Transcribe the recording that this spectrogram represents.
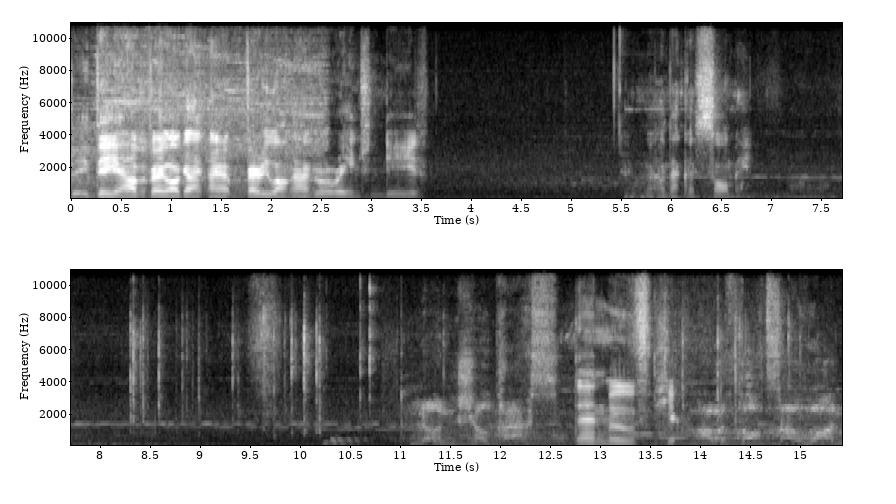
They, they have a very long, a- uh, very long aggro range indeed. I don't know how that guy saw me. None shall pass. Then move here. Our thoughts are one.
